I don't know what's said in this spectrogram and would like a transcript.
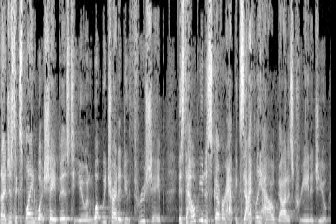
And I just explained what shape is to you. And what we try to do through shape is to help you discover exactly how God has created you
